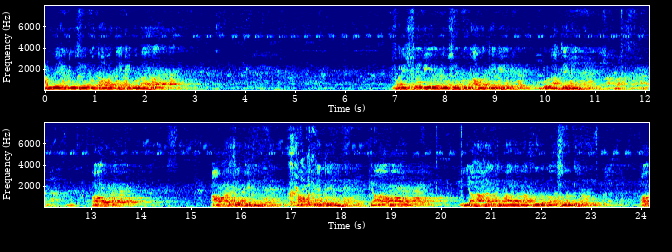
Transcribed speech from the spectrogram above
ہم نے ایک دوسرے کو دعوت دے کے بلایا۔ فرشتے بھی ایک دوسرے کو دعوت دے کے بلاتے ہیں۔ اور آواز دیتے ہیں۔ دعوت دیتے ہیں۔ کہ آؤ آؤ یہاں ہے تمہارا مطلوب مقصود۔ اور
